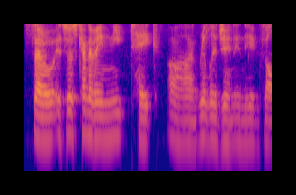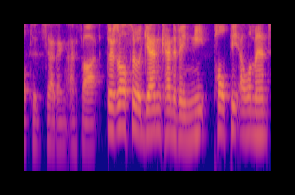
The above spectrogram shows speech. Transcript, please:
So it's just kind of a neat take on religion in the exalted setting, I thought. There's also, again, kind of a neat pulpy element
